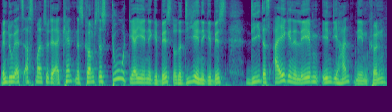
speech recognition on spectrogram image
Wenn du jetzt erstmal zu der Erkenntnis kommst, dass du derjenige bist oder diejenige bist, die das eigene Leben in die Hand nehmen können,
